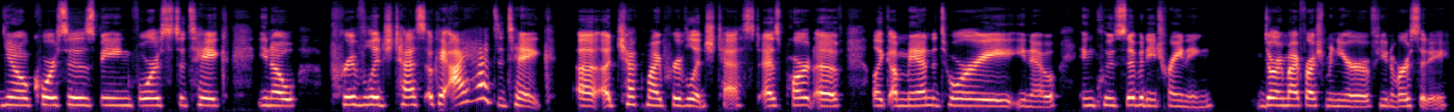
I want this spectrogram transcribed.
you know, courses being forced to take, you know, privilege tests. Okay, I had to take a, a, check my privilege test as part of like a mandatory, you know, inclusivity training during my freshman year of university.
